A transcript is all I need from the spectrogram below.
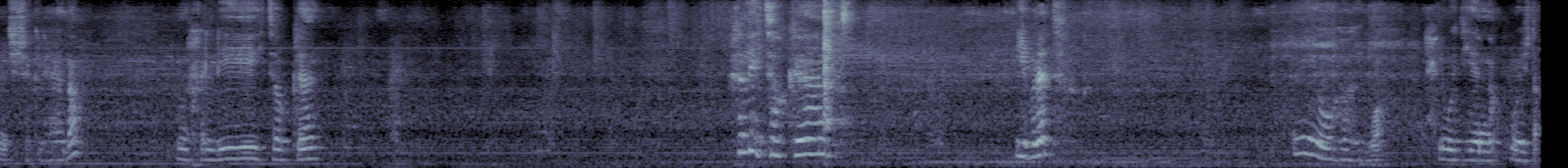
بهذا الشكل هذا. ونخليه توكان خليه توكان يبرد ايوا ها هو الحلوة ديالنا واجدة.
